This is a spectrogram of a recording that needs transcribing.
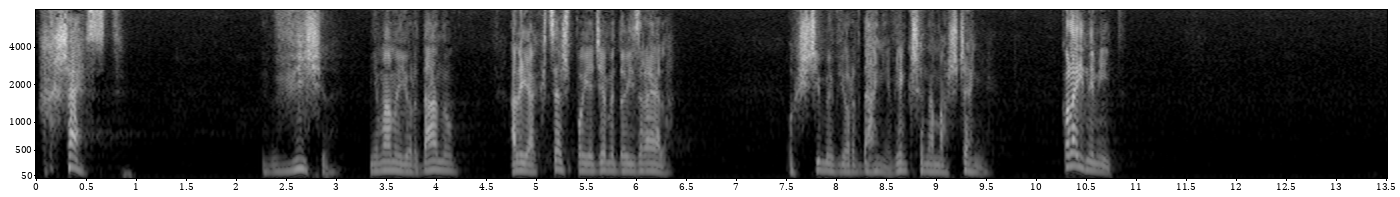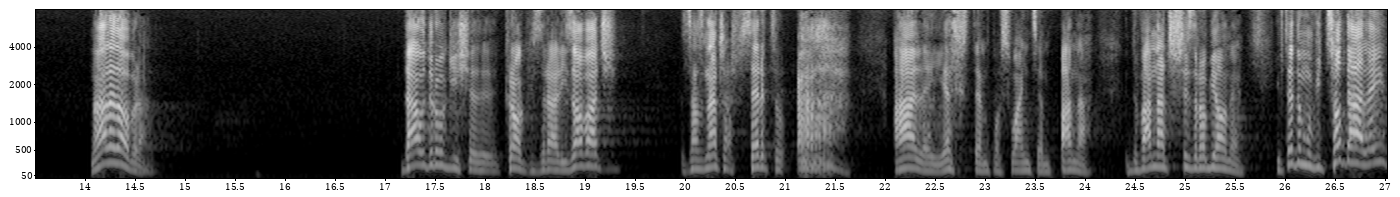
chrzest. W Wiśle. Nie mamy Jordanu, ale jak chcesz, pojedziemy do Izraela. Ochrzcimy w Jordanie, większe namaszczenie. Kolejny mit. No ale dobra. Dał drugi się krok zrealizować. Zaznaczasz w sercu, ah, ale jestem posłańcem Pana. Dwa na trzy zrobione. I wtedy mówi, co dalej?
